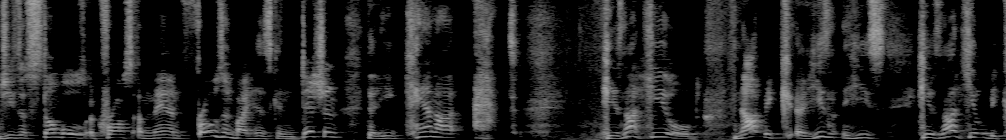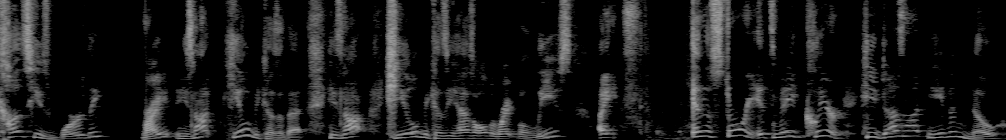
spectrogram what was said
Jesus stumbles across a man frozen by his condition that he cannot act. He is not healed, not because uh, he's he's he is not healed because he's worthy, right? He's not healed because of that. He's not healed because he has all the right beliefs. I, in the story, it's made clear he does not even know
